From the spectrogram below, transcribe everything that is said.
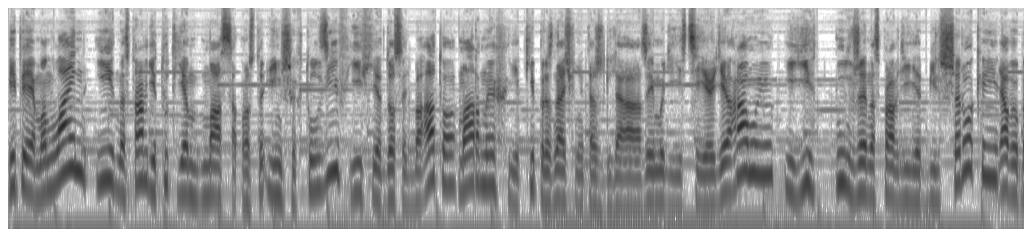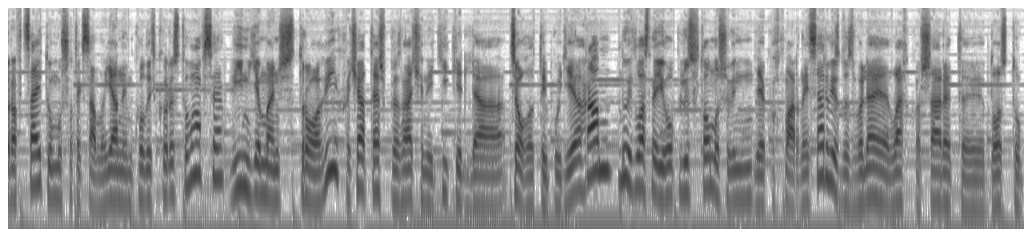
BPM онлайн, і насправді тут є маса просто інших тулзів. Їх є досить багато марних, які призначені теж для взаємодії з цією діаграмою. І їх пул вже насправді є більш широкий. Я вибрав цей, тому що так само я ним колись користувався. Він є менш строгий, хоча теж призначений тільки для цього типу діаграм. Ну і власне його плюс в тому, що він як хмарний сервіс дозволяє легко шарити доступ,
